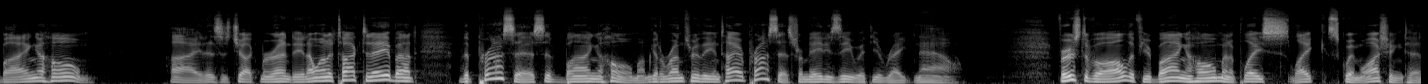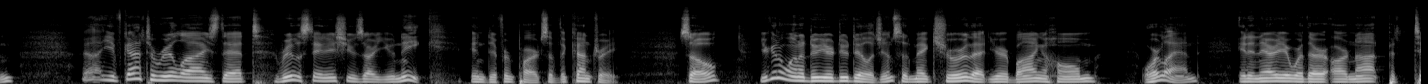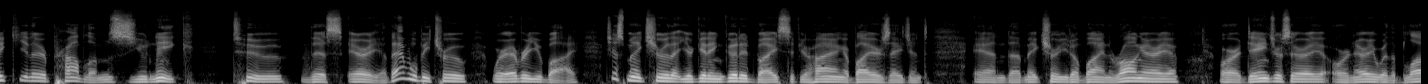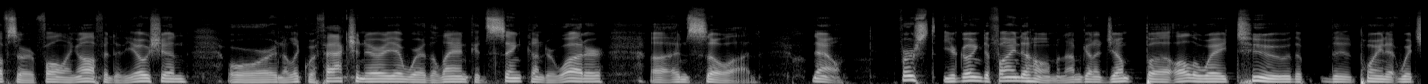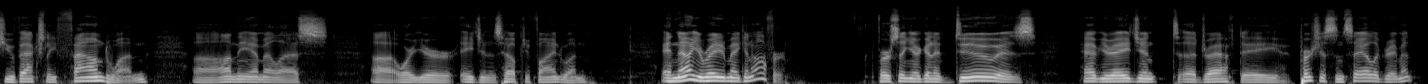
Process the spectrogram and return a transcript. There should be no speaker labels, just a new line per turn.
buying a home. Hi, this is Chuck Marunde, and I want to talk today about the process of buying a home. I'm going to run through the entire process from A to Z with you right now. First of all, if you're buying a home in a place like Sequim, Washington, uh, you've got to realize that real estate issues are unique in different parts of the country. So, you're going to want to do your due diligence and make sure that you're buying a home or land in an area where there are not particular problems unique to this area. That will be true wherever you buy. Just make sure that you're getting good advice if you're hiring a buyer's agent and uh, make sure you don't buy in the wrong area or a dangerous area or an area where the bluffs are falling off into the ocean or in a liquefaction area where the land could sink underwater uh, and so on. Now, First, you're going to find a home, and I'm going to jump uh, all the way to the, the point at which you've actually found one uh, on the MLS uh, or your agent has helped you find one. And now you're ready to make an offer. First thing you're going to do is have your agent uh, draft a purchase and sale agreement.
